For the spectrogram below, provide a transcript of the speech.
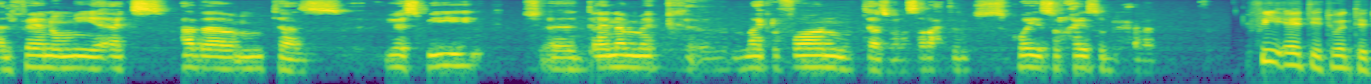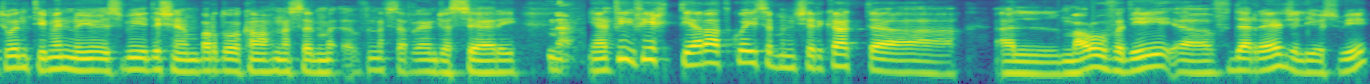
2100 x. هذا ممتاز. USB dynamic microphone ممتاز والله صراحة. كويس ورخيص وبالحلال. في AT 20 20 منه USB edition برضه كمان في نفس الم... في نفس ال range السعري. نعم. يعني في في اختيارات كويسة من الشركات آه، المعروفة دي آه، في ذا ال range ال USB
